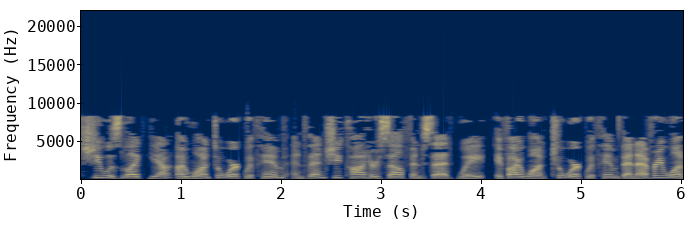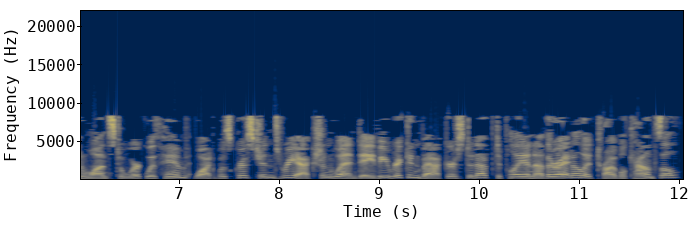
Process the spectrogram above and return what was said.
She was like, yeah, I want to work with him, and then she caught herself and said, wait, if I want to work with him then everyone wants to work with him. What was Christian's reaction when Davie Rickenbacker stood up to play another idol at Tribal Council?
